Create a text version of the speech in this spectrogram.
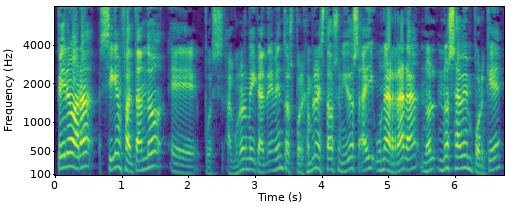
pero ahora siguen faltando, eh, pues, algunos medicamentos. Por ejemplo, en Estados Unidos hay una rara, no, saben por qué,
